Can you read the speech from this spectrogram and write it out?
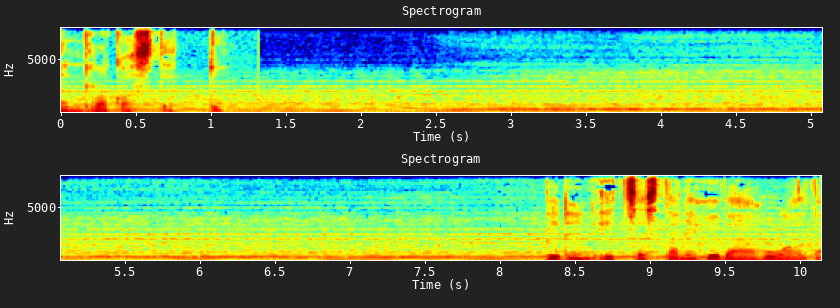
Olen rakastettu. Pidän itsestäni hyvää huolta.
